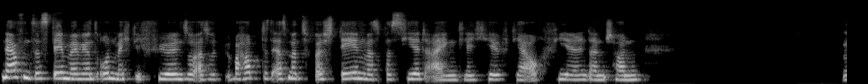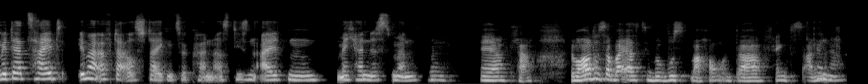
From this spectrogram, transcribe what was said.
Nervensystem, wenn wir uns ohnmächtig fühlen. So, also überhaupt das erstmal zu verstehen, was passiert eigentlich, hilft ja auch vielen dann schon mit der Zeit immer öfter aussteigen zu können aus diesen alten Mechanismen. Ja, klar. Da braucht es aber erst die Bewusstmachung und da fängt es an.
